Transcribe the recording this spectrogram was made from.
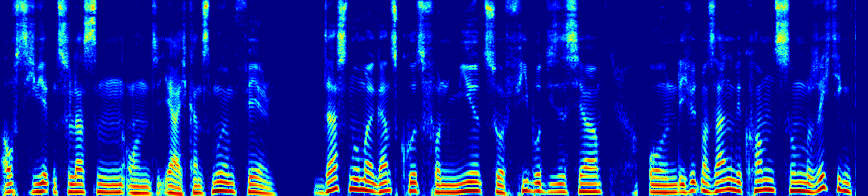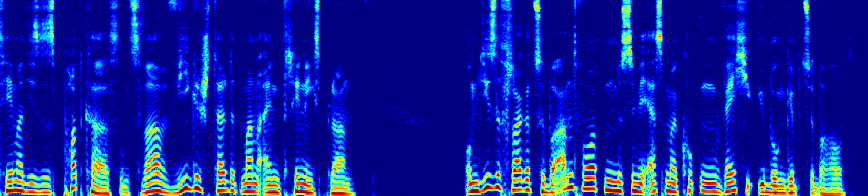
auf sich wirken zu lassen und ja, ich kann es nur empfehlen. Das nur mal ganz kurz von mir zur FIBO dieses Jahr und ich würde mal sagen, wir kommen zum richtigen Thema dieses Podcasts und zwar, wie gestaltet man einen Trainingsplan? Um diese Frage zu beantworten, müssen wir erstmal gucken, welche Übungen gibt es überhaupt.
